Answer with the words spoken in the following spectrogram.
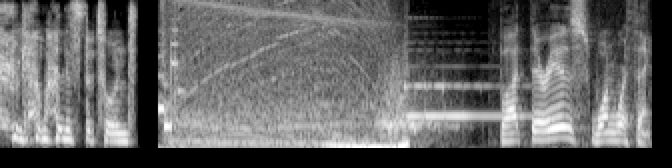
Wir haben alles betont. But there is one more thing.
